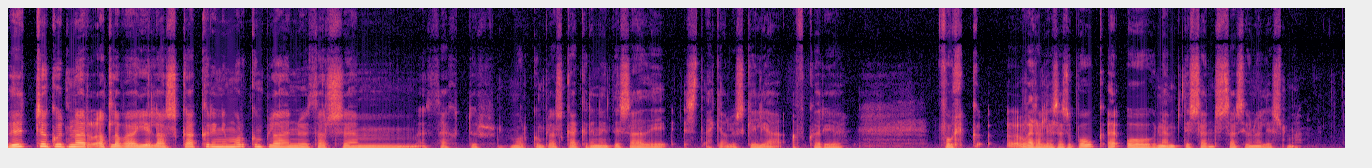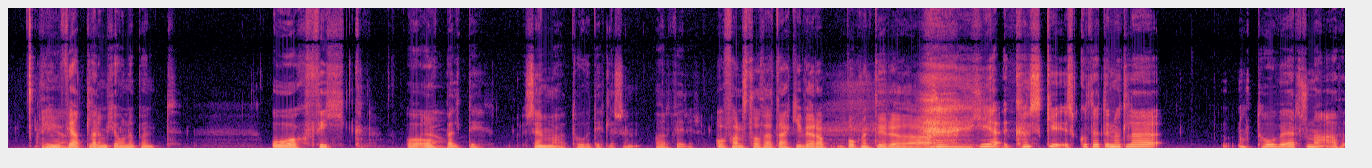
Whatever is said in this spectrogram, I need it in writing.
viðtökurnar allavega ég las skakkarinn í morgumblæðinu þar sem þekktur morgumblæð skakkarinn þið saði ekki alveg skilja af hverju fólk verða að lesa þessu bók og nefndi sensasjónalisma því hún fjallar um hjónabönd og fíkn og óbeldi sem að Tófi Dittlesen var fyrir. Og fannst þá þetta ekki vera bókmyndir eða? Já, kannski, sko þetta er náttúrulega, Tófi er svona að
